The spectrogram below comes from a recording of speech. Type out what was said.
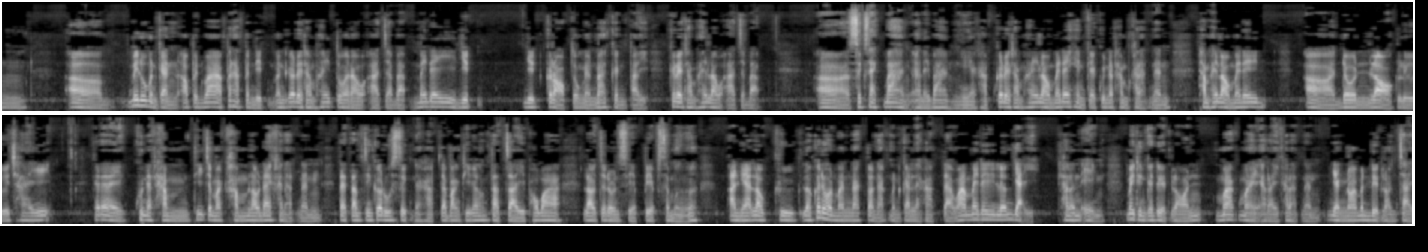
เอ่อไม่รู้เหมือนกัน เอาเป็นว่าพฤหัสเป็นนิดมันก็เลยทำให้ตัวเราอาจจะแบบไม่ได้ยึดยึดกรอบตรงนั้นมากเกินไป ก็เลยทำให้เราอาจจะแบบเอ่อซิกแซกบ้างอะไรบ้างอย่างเงี้ยครับ ก็เลยทำให้เราไม่ได้เห็นแก่คุณธรรมขนาดนั้นทำให้เราไม่ได้เอ่อโดนหลอกหรือใช้ ก็ได้คุณธรรมที่จะมาค้ำเราได้ขนาดนั้น แต่ตามจริงก็รู้สึกนะครับ แต่บางทีก็ต้องตัดใจ เพราะว่าเราจะโดนเสียเปรียบเสมอ อันเนี้ยเราคือเราก็โดนมันนักต่อนนักเหมือนกันแหละครับ แต่ว่าไม่ได้เรื่องใหญ่แค่นั้นเอง ไม่ถึงกระเดือดร้อนมากมายอะไรขนาดนั้น อย่างน้อยมันเดือดร้อนใจ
